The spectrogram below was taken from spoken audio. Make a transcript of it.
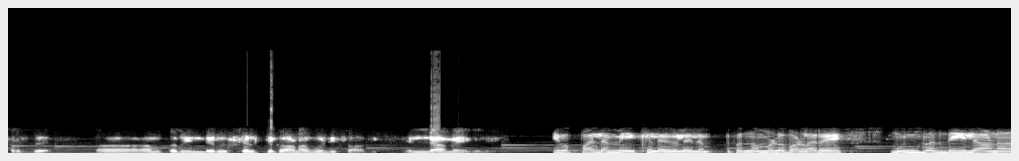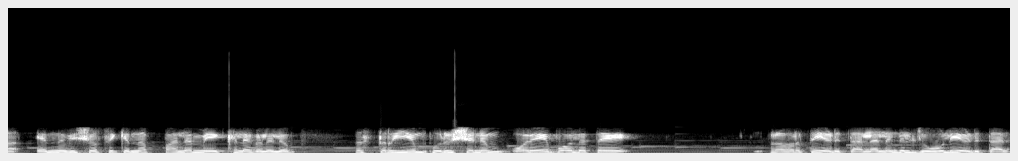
ശ്രദ്ധ നമുക്ക് നമുക്കതിന്റെ റിസൾട്ട് കാണാൻ വേണ്ടി സാധിക്കും എല്ലാ മേഖലയിലും. ഇപ്പൊ പല മേഖലകളിലും ഇപ്പൊ നമ്മൾ വളരെ മുൻപന്തിയിലാണ് എന്ന് വിശ്വസിക്കുന്ന പല മേഖലകളിലും സ്ത്രീയും പുരുഷനും ഒരേപോലത്തെ പ്രവൃത്തിയെടുത്താൽ അല്ലെങ്കിൽ ജോലിയെടുത്താൽ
